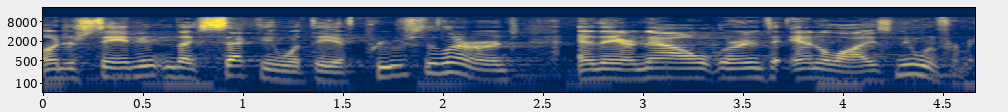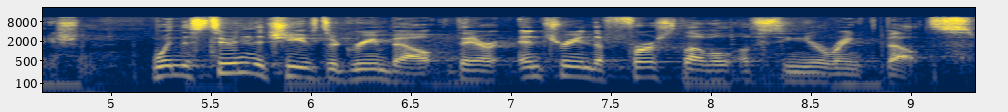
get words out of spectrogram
understanding and dissecting what they have previously learned, and they are now learning to analyze new information. When the student achieves their green belt, they are entering the first level of senior ranked belts.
